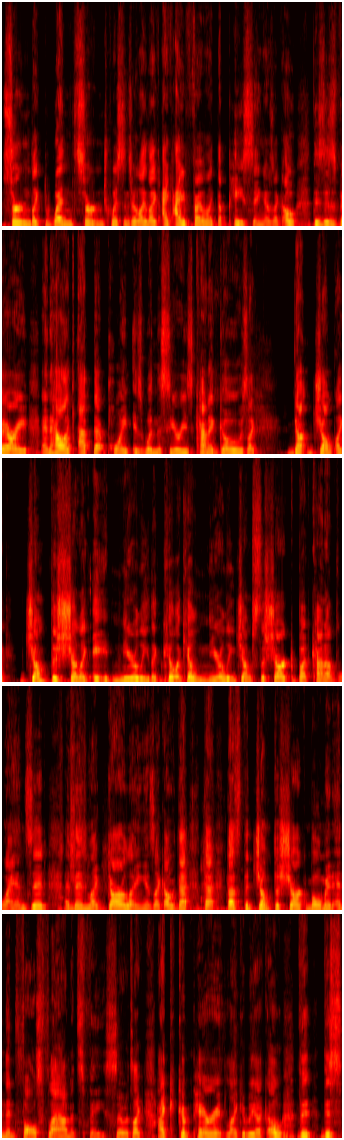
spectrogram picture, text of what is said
certain like when certain twists are like like I, I found like the pacing. I was like, oh, this is very and how like at that point is when the series kind of goes like not jump like jump the shark like it, it nearly like kill la kill nearly jumps the shark but kind of lands it and then like darling is like oh that that that's the jump the shark moment and then falls flat on its face so it's like i could compare it like it'd be like oh the, this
